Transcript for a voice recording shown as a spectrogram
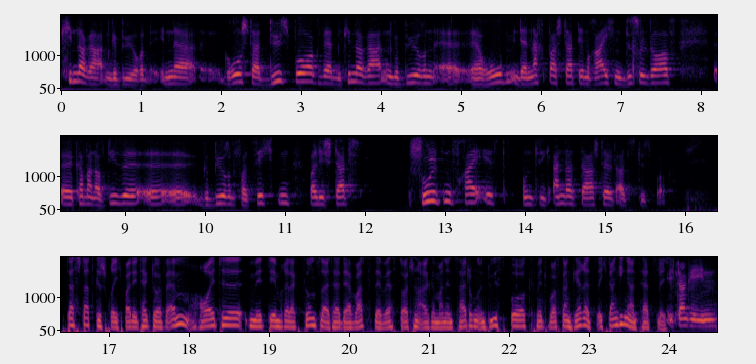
Kindergartengebühren. In der Großstadt Duisburg werden Kindergartengebühren erhoben. In der Nachbarstadt, dem reichen Düsseldorf, kann man auf diese Gebühren verzichten, weil die Stadt schuldenfrei ist und sich anders darstellt als Duisburg. Das Stadtgespräch bei Detektor FM heute mit dem Redaktionsleiter der WAZ, der Westdeutschen Allgemeinen Zeitung in Duisburg, mit Wolfgang Geretz. Ich danke Ihnen ganz herzlich. Ich danke Ihnen.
